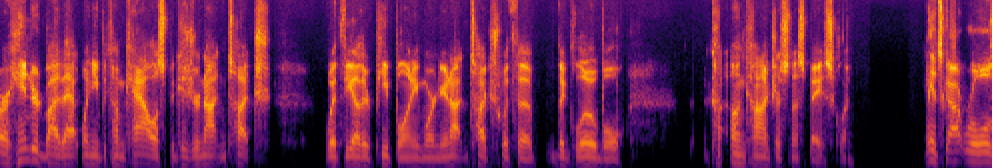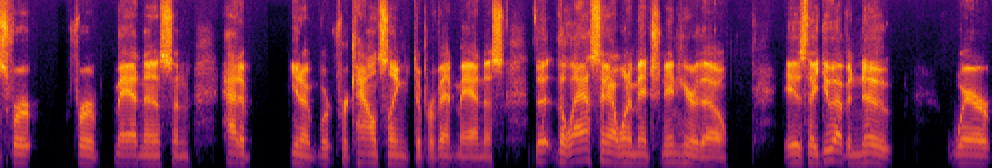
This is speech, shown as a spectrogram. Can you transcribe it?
are hindered by that when you become callous because you're not in touch with the other people anymore and you're not in touch with the the global unconsciousness basically. It's got rules for for madness and how to you know for counseling to prevent madness. The the last thing i want to mention in here though is they do have a note where,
